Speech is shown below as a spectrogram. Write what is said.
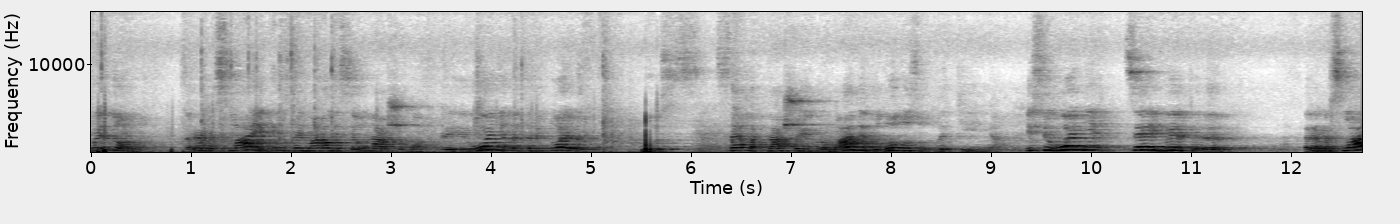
видом ремесла, яким займалися у нашому регіоні на території у селах нашої громади, було лозоплетіння. І сьогодні цей вид е, ремесла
